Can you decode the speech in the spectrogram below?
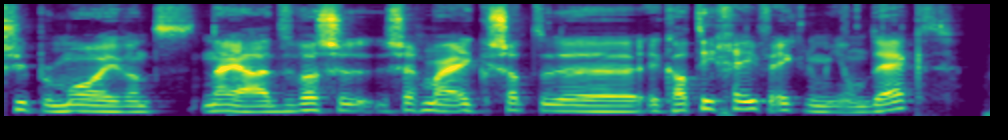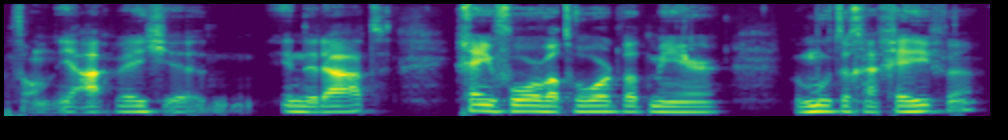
super mooi. Want nou ja, het was zeg maar, ik, zat, uh, ik had die geef-economie ontdekt. Van ja, weet je, inderdaad, geen voor wat hoort wat meer. We moeten gaan geven.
